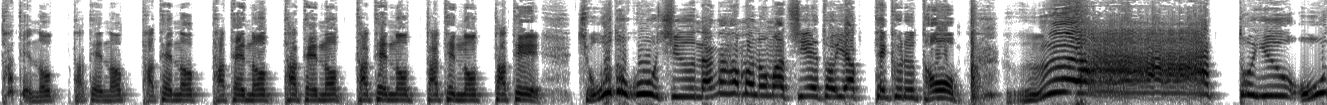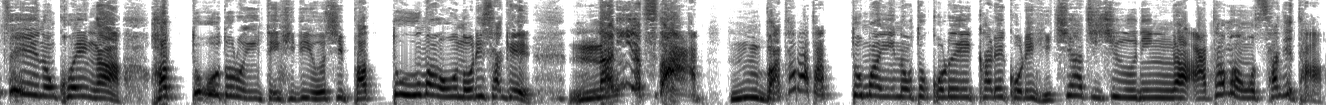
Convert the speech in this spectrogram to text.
たて乗ったて乗ったて乗ったて乗ったて乗ったて乗ったて乗ったて、ちょうど甲州長浜の町へとやってくると、うわーという大勢の声が、はっと驚いて秀吉パッと馬を乗り下げ、何やつだバタバタっと前のところへかれこれ七八十人が頭を下げた。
